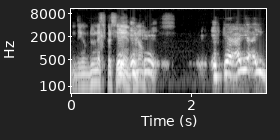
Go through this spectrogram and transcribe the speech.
de, un expresidente. Es, que, es que hay, hay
